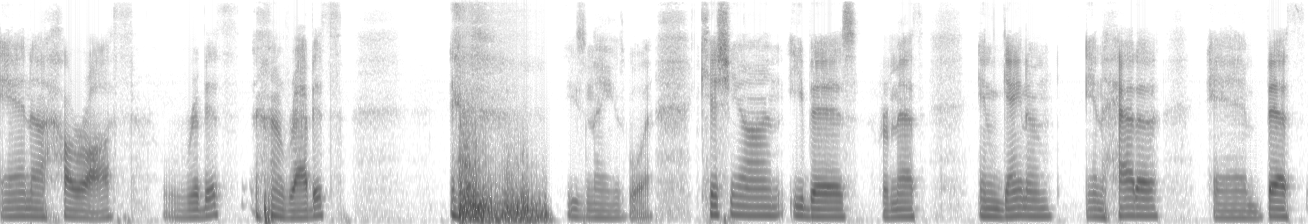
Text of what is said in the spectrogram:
Anaharoth, Ribith, Rabbith. These names, boy. Kishion, Ebez, Rameth, Enganim, in Hatta and Beth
